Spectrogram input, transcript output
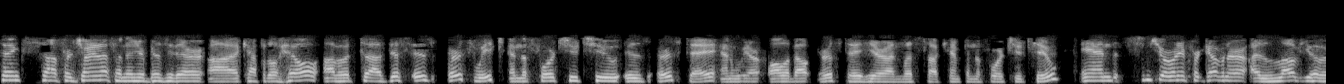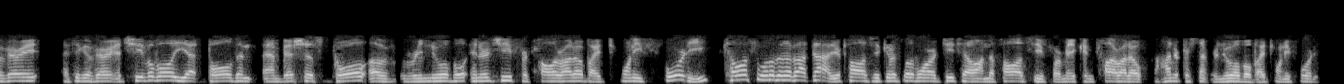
Thanks uh, for joining us. I know you're busy there uh, at Capitol Hill, uh, but uh, this is Earth Week, and the 422 is Earth Day, and we are all about Earth Day here on Let's Talk Hemp in the 422. And since you're running for governor, I love you have a very I think a very achievable yet bold and ambitious goal of renewable energy for Colorado by 2040. Tell us a little bit about that, your policy. Give us a little more detail on the policy for making Colorado 100% renewable by 2040.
